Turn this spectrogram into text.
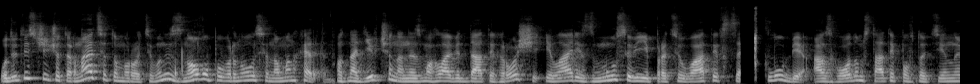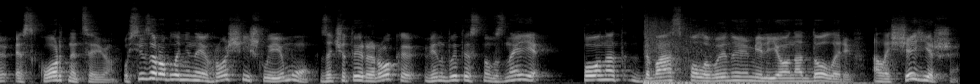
У 2014 році вони знову повернулися на Манхеттен. Одна дівчина не змогла віддати гроші, і Ларі змусив її працювати в клубі, а згодом стати повноцінною ескортницею. Усі зароблені нею гроші йшли йому. За 4 роки він витиснув з неї. Понад 2,5 мільйона доларів. Але ще гірше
